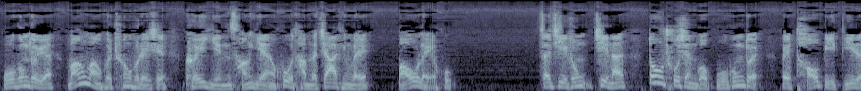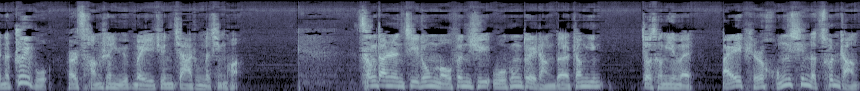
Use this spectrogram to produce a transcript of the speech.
武工队员往往会称呼这些可以隐藏掩护他们的家庭为“堡垒户”。在冀中、冀南都出现过武工队为逃避敌人的追捕。而藏身于伪军家中的情况。曾担任冀中某分区武工队长的张英，就曾因为白皮红心的村长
